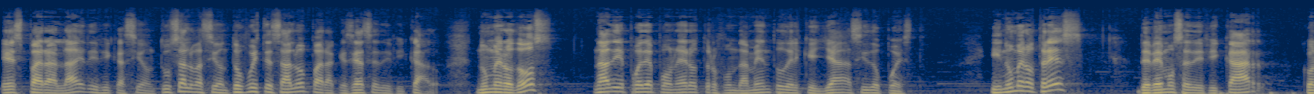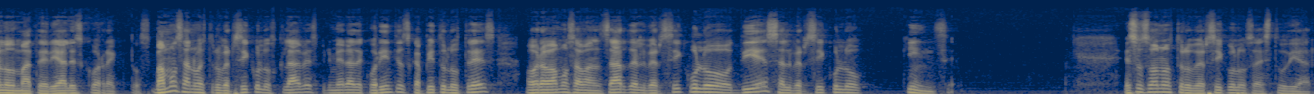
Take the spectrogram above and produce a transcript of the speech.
es para la edificación. Tu salvación, tú fuiste salvo para que seas edificado. Número dos, nadie puede poner otro fundamento del que ya ha sido puesto. Y número tres, debemos edificar con los materiales correctos. Vamos a nuestros versículos claves, Primera de Corintios capítulo 3. Ahora vamos a avanzar del versículo 10 al versículo 15. Esos son nuestros versículos a estudiar.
